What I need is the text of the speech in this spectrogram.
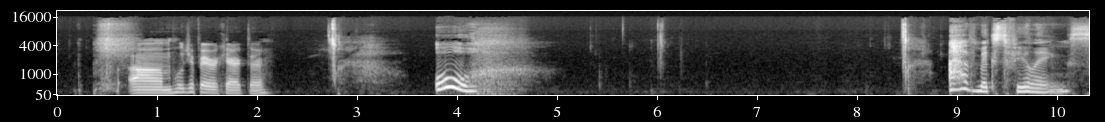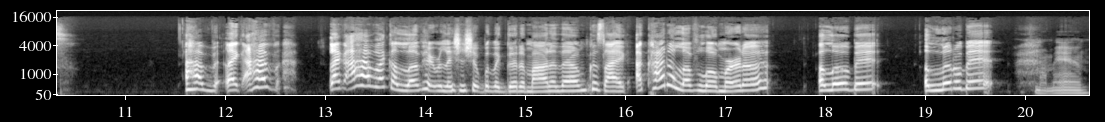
um, who's your favorite character? Ooh. I have mixed feelings. I have like I have like I have like a love hate relationship with a good amount of them because like I kind of love Lil Murda a little bit, a little bit My man.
